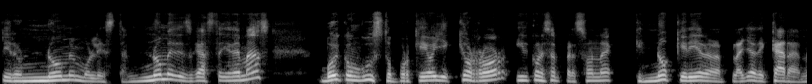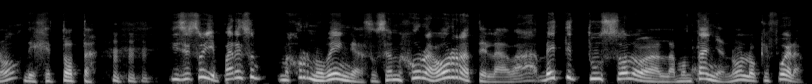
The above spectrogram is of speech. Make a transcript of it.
pero no me molesta, no me desgasta y además voy con gusto porque, oye, qué horror ir con esa persona que no quería ir a la playa de cara, ¿no? De jetota. dices, oye, para eso mejor no vengas, o sea, mejor ahórratela, va, vete tú solo a la montaña, ¿no? Lo que fuera.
